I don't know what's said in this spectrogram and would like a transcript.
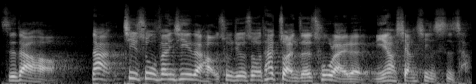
知道哈？那技术分析的好处就是说，它转折出来了，你要相信市场。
